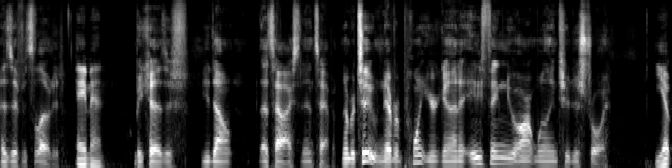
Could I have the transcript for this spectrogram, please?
as if it's loaded Amen. because if you don't, that's how accidents happen. Number two, never point your gun at anything you aren't willing to destroy. Yep.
